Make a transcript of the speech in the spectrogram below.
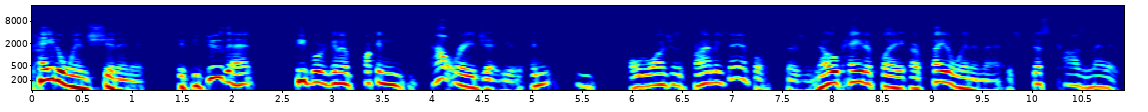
pay to win shit in it. If you do that, people are gonna fucking outrage at you. And Overwatch is a prime example. There's no pay to play or play to win in that. It's just cosmetics.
